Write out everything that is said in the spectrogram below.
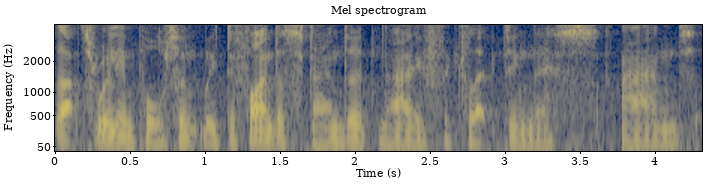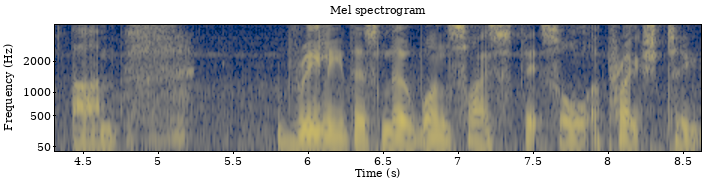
that's really important. We've defined a standard now for collecting this and um, really there's no one size fits all approach to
